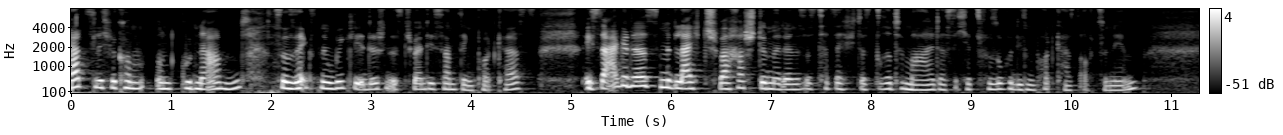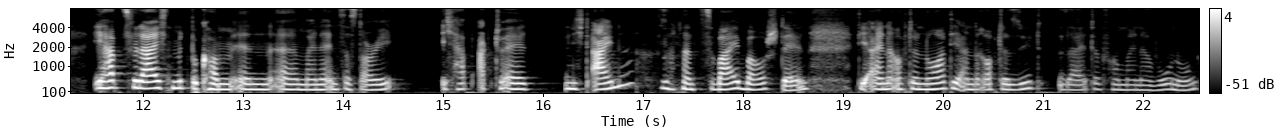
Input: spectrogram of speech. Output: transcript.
Herzlich willkommen und guten Abend zur sechsten Weekly Edition des 20 Something Podcasts. Ich sage das mit leicht schwacher Stimme, denn es ist tatsächlich das dritte Mal, dass ich jetzt versuche, diesen Podcast aufzunehmen. Ihr habt es vielleicht mitbekommen in äh, meiner Insta-Story. Ich habe aktuell nicht eine, sondern zwei Baustellen. Die eine auf der Nord-, die andere auf der Südseite von meiner Wohnung.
